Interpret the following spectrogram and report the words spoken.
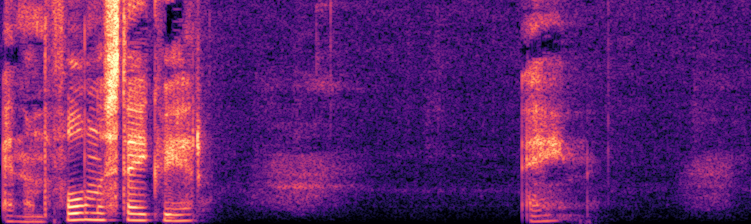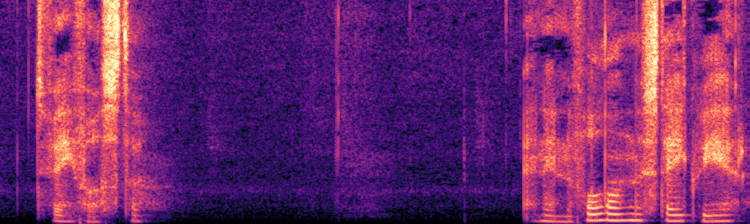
en dan de volgende steek weer. 1 2 vaste. En in de volgende steek weer.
